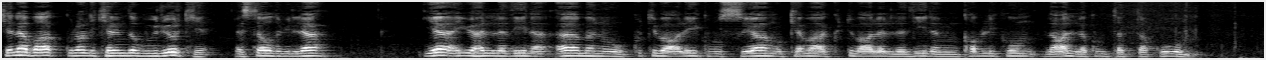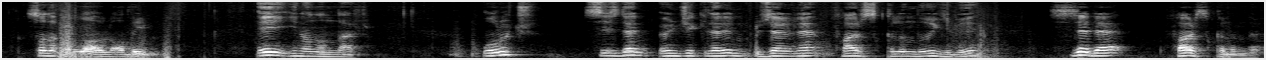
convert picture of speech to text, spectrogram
Cenab-ı Hak Kur'an-ı Kerim'de buyuruyor ki Estağfirullah Ya eyyühellezine amenu kutibe aleykumus siyamu kema kutibe alellezine min kablikum leallekum tettekûn Sadakallahul azim Ey inananlar! Oruç sizden öncekilerin üzerine farz kılındığı gibi size de farz kılındı.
